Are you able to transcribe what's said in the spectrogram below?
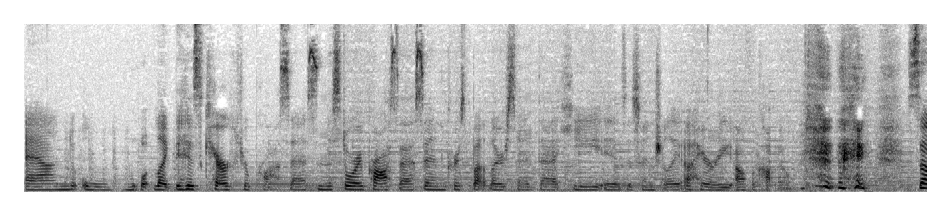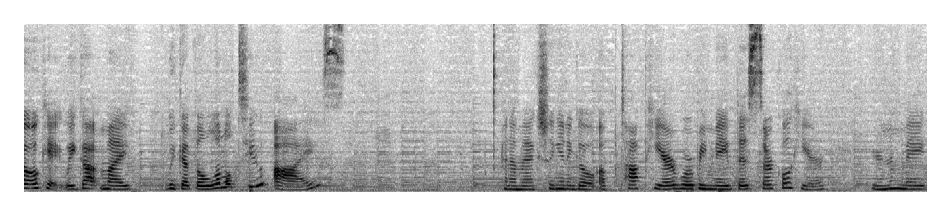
and what, like his character process and the story process and Chris Butler said that he is essentially a hairy avocado. so okay, we got my we got the little two eyes and I'm actually gonna go up top here where we made this circle here. You're gonna make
